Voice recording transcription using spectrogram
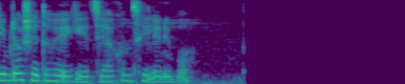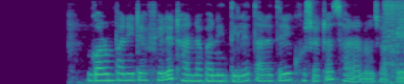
ডিমটাও সেদ্ধ হয়ে গিয়েছে, এখন ছিলে নিব। গরম পানিটা ফেলে ঠান্ডা পানি দিলে তাড়াতাড়ি খোসাটা ছাড়ানো যাবে।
